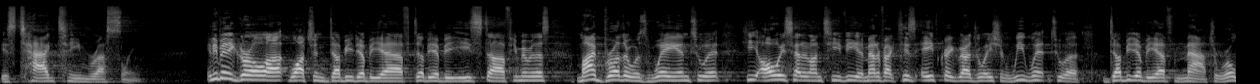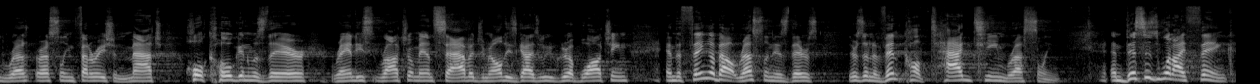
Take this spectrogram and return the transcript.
is tag team wrestling. Anybody grow up watching WWF, WWE stuff? You remember this? My brother was way into it. He always had it on TV. As a matter of fact, his eighth grade graduation, we went to a WWF match, a World Wrestling Federation match. Hulk Hogan was there, Randy Macho Man Savage, I mean, all these guys we grew up watching. And the thing about wrestling is there's, there's an event called tag team wrestling. And this is what I think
